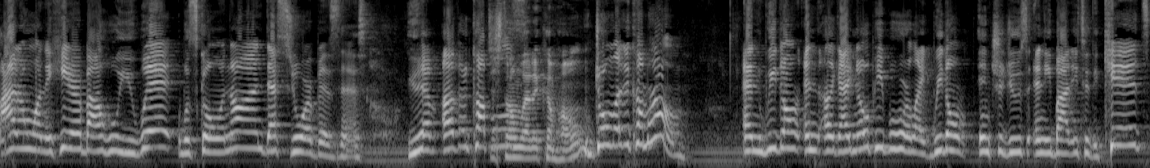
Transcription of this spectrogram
i don't want to hear about who you with what's going on that's your business you have other couples Just don't let it come home. don't let it come home. And we don't, and like I know people who are like, we don't introduce anybody to the kids.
